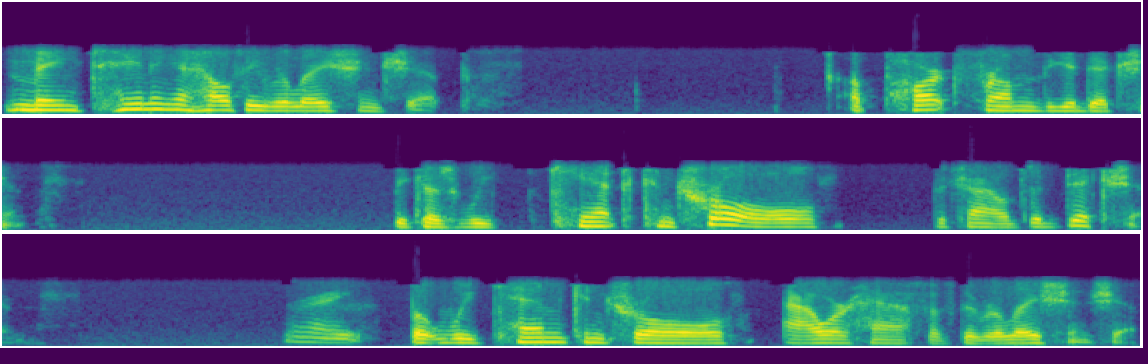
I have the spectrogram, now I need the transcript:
maintaining a healthy relationship apart from the addiction, because we can't control the child's addiction, Right. but we can control our half of the relationship.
